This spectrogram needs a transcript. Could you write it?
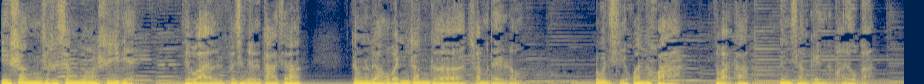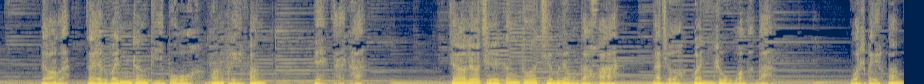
以上就是《相约二十一点》今晚分享给了大家正能量文章的全部内容。如果你喜欢的话，就把它分享给你的朋友吧。别忘了在文章底部帮着北方点再看。想要了解更多节目内容的话，那就关注我们吧。我是北方，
